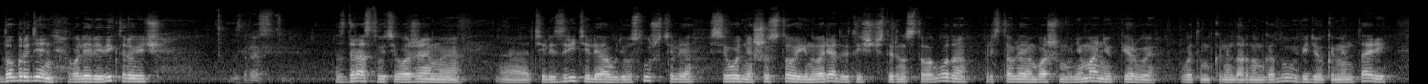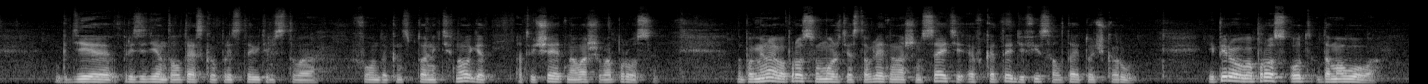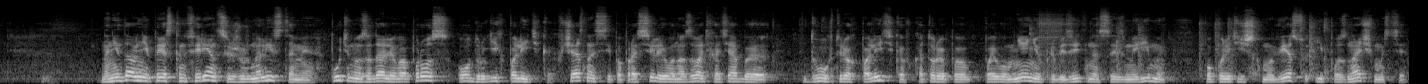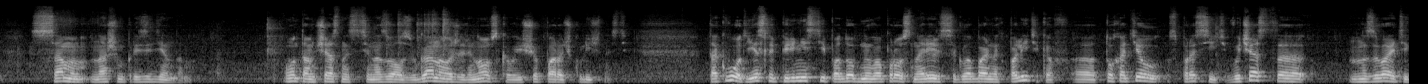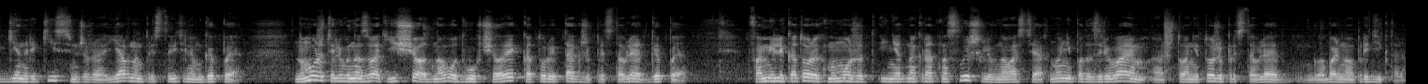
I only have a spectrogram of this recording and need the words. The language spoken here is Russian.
Добрый день, Валерий Викторович. Здравствуйте. Здравствуйте, уважаемые э, телезрители, аудиослушатели. Сегодня 6 января 2014 года. Представляем вашему вниманию первый в этом календарном году видеокомментарий, где президент Алтайского представительства Фонда концептуальных технологий отвечает на ваши вопросы. Напоминаю, вопросы вы можете оставлять на нашем сайте fkt-altai.ru. И первый вопрос от домового. На недавней пресс-конференции с журналистами Путину задали вопрос о других политиках. В частности, попросили его назвать хотя бы двух-трех политиков, которые, по, по его мнению, приблизительно соизмеримы по политическому весу и по значимости с самым нашим президентом. Он там, в частности, назвал Зюганова, Жириновского и еще парочку личностей. Так вот, если перенести подобный вопрос на рельсы глобальных политиков, э, то хотел спросить, вы часто называете Генри Киссинджера явным представителем ГП, но можете ли вы назвать еще одного-двух человек, которые также представляют ГП? Фамилии которых мы, может, и неоднократно слышали в новостях, но не подозреваем, э, что они тоже представляют глобального предиктора.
